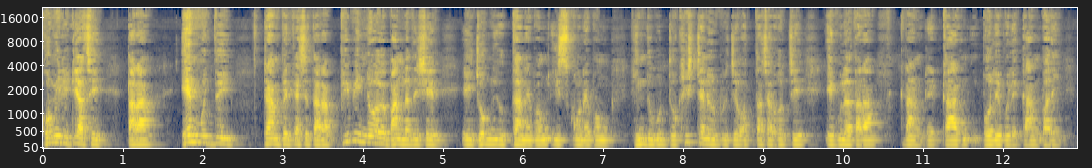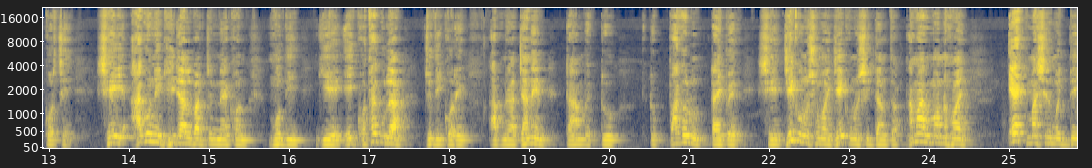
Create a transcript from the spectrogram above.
কমিউনিটি আছে, তারা এর মধ্যেই ট্রাম্পের কাছে তারা বিভিন্নভাবে বাংলাদেশের এই জঙ্গি উত্থান এবং ইসকন এবং হিন্দু বুদ্ধ খ্রিস্টানের উপর যে অত্যাচার হচ্ছে, এগুলা তারা কান কান বলে বলে কান ভারী করছে। সেই আগুনে ঘি ডালবার জন্য এখন মোদি গিয়ে এই কথাগুলা যদি করে, আপনারা জানেন ট্রাম্প একটু একটু পাগল টাইপের। সে যে কোনো সময়, যে কোনো সিদ্ধান্ত আমার মনে হয় এক মাসের মধ্যে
